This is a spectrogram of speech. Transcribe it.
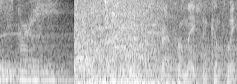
Spree. Transformation complete.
